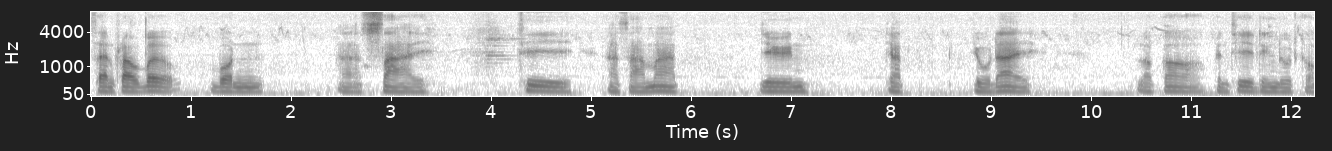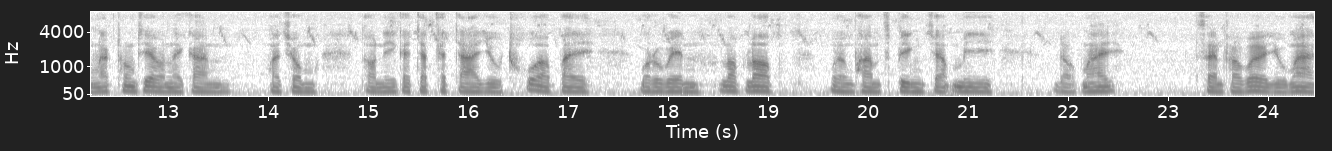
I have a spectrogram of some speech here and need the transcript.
แซนฟลาเวอร์บนทรายที่สามารถยืนหยัดอยู่ได้ แล้วก็เป็นที่ดึงดูดของนักท่องเที่ยวในการมาชม ตอนนี้ก็จัดกระจายอยู่ทั่วไปบริเวณรอบๆ เมืองพามสปริงจะมีดอกไม้แซนฟลาเวอร์อยู่มาก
